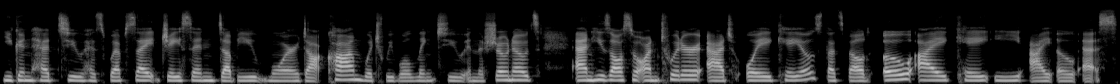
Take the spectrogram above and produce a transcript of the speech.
you can head to his website, jasonwmoore.com, which we will link to in the show notes. And he's also on Twitter at Oikeios, that's spelled O I K E I O S.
